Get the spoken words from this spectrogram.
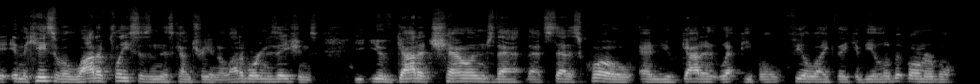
in the case of a lot of places in this country and a lot of organizations, you've got to challenge that that status quo, and you've got to let people feel like they can be a little bit vulnerable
